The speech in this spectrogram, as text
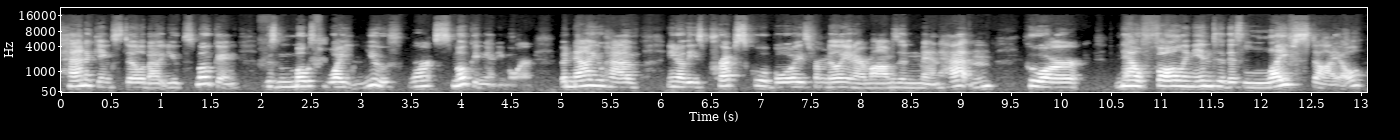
panicking still about youth smoking because most white youth weren't smoking anymore. But now you have you know these prep school boys from millionaire moms in manhattan who are now falling into this lifestyle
